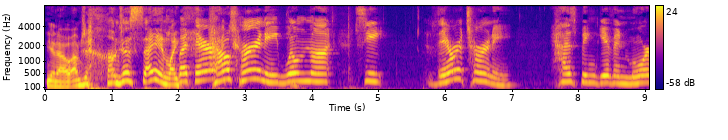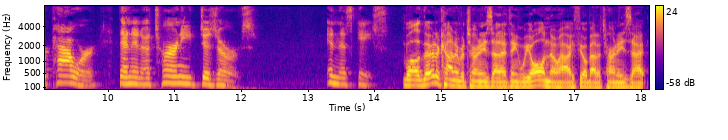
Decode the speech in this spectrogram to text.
You know, I'm just I'm just saying, like, But their how attorney will not see. Their attorney has been given more power than an attorney deserves. In this case, Well, they're the kind of attorneys that I think we all know how I feel about attorneys that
